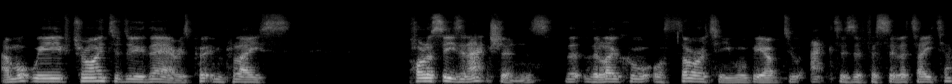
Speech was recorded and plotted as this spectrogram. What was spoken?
And what we've tried to do there is put in place policies and actions that the local authority will be able to act as a facilitator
